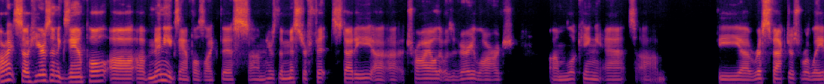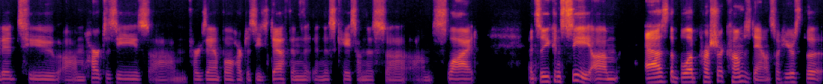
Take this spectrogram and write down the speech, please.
All right, so here's an example uh, of many examples like this. Um, here's the Mr. Fit study, uh, a trial that was very large, um, looking at um, the uh, risk factors related to um, heart disease, um, for example, heart disease death in, in this case on this uh, um, slide. And so you can see as the blood pressure comes down, so here's the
